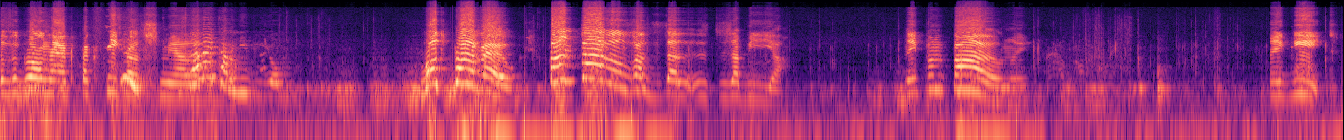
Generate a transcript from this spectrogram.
To wygląda jak taktika w sumie, ale... daleka mnie biją. Bot Paweł! Pan Paweł was za zabija. No i pan Paweł, no i... No i git.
